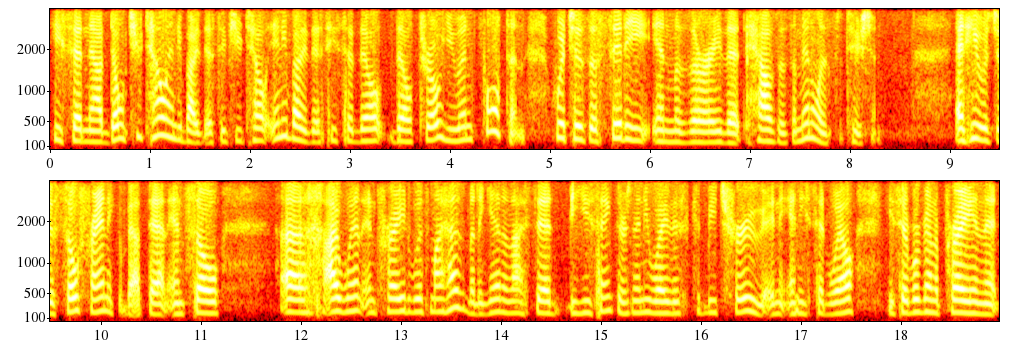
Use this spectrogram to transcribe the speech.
he said, "Now don't you tell anybody this. If you tell anybody this, he said they'll they'll throw you in Fulton, which is a city in Missouri that houses a mental institution." And he was just so frantic about that. And so uh I went and prayed with my husband again and I said, "Do you think there's any way this could be true?" And and he said, "Well, he said we're going to pray and that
